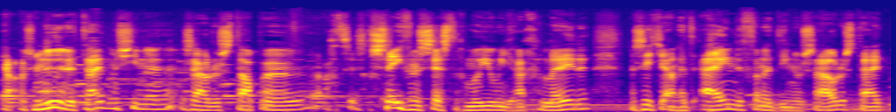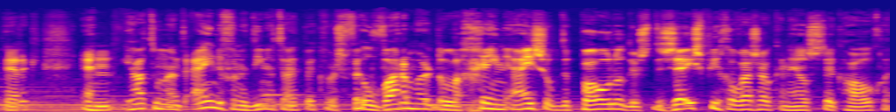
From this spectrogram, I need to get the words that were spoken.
Ja, als we nu in de tijdmachine zouden stappen, 68, 67 miljoen jaar geleden, dan zit je aan het einde van het dinosaurus-tijdperk. En ja, toen aan het einde van het dino-tijdperk was veel warmer, er lag geen ijs op de polen, dus de zeespiegel was ook een heel stuk hoger.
